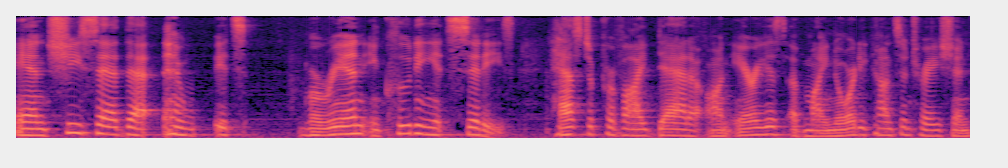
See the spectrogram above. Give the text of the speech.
And she said that it's Marin, including its cities, has to provide data on areas of minority concentration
